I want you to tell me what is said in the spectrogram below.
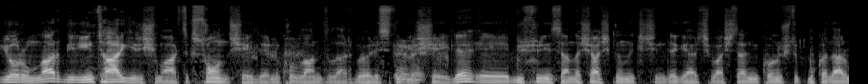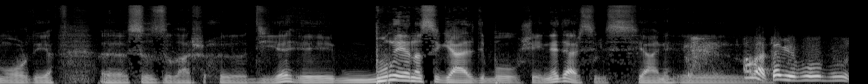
yorumlar bir intihar girişimi artık son şeylerini kullandılar böylesine bir Evet. şeyle. E, bir sürü insan da şaşkınlık içinde. Gerçi baştan konuştuk bu kadar mı orduya e, sızdılar e, diye. E, buraya nasıl geldi bu şey? Ne dersiniz? Yani e, Ama tabii bu, bu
